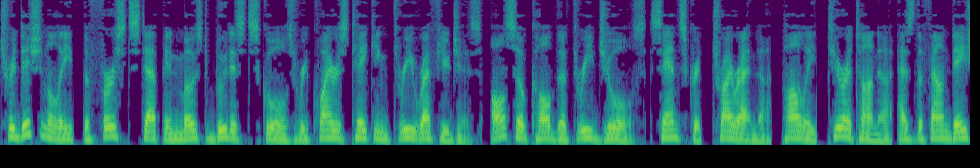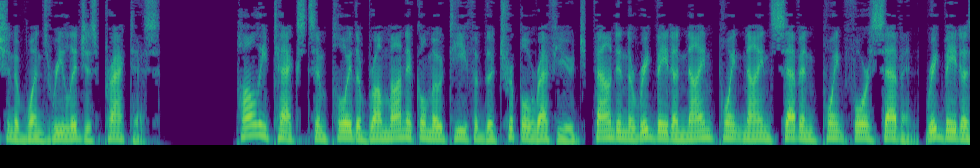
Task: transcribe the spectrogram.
Traditionally, the first step in most Buddhist schools requires taking three refuges, also called the Three Jewels Sanskrit, Triratna, Pali, Tiratana as the foundation of one's religious practice. Pali texts employ the Brahmanical motif of the triple refuge, found in the Rigveda 9.97.47, Rigveda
